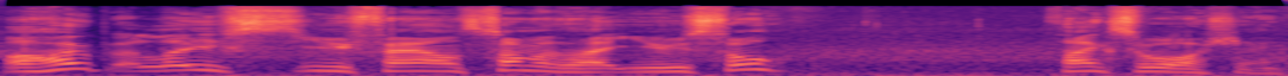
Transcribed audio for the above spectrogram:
I hope at least you found some of that useful. Thanks for watching.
